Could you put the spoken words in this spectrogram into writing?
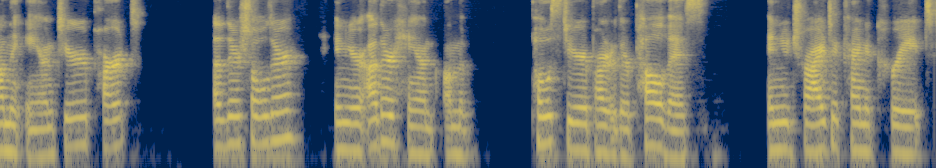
on the anterior part of their shoulder and your other hand on the posterior part of their pelvis, and you try to kind of create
